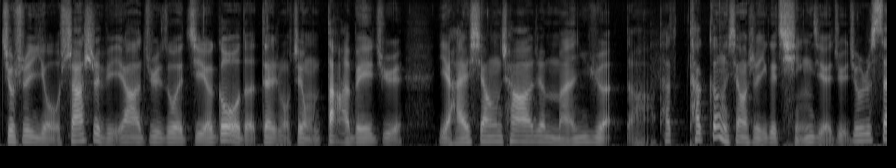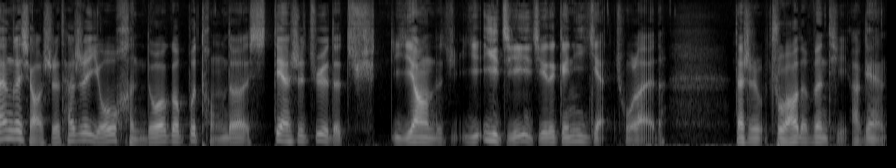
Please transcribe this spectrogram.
就是有莎士比亚剧作结构的这种这种大悲剧。也还相差着蛮远的哈，它它更像是一个情节剧，就是三个小时，它是有很多个不同的电视剧的一样的，一一集一集的给你演出来的。但是主要的问题，again，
